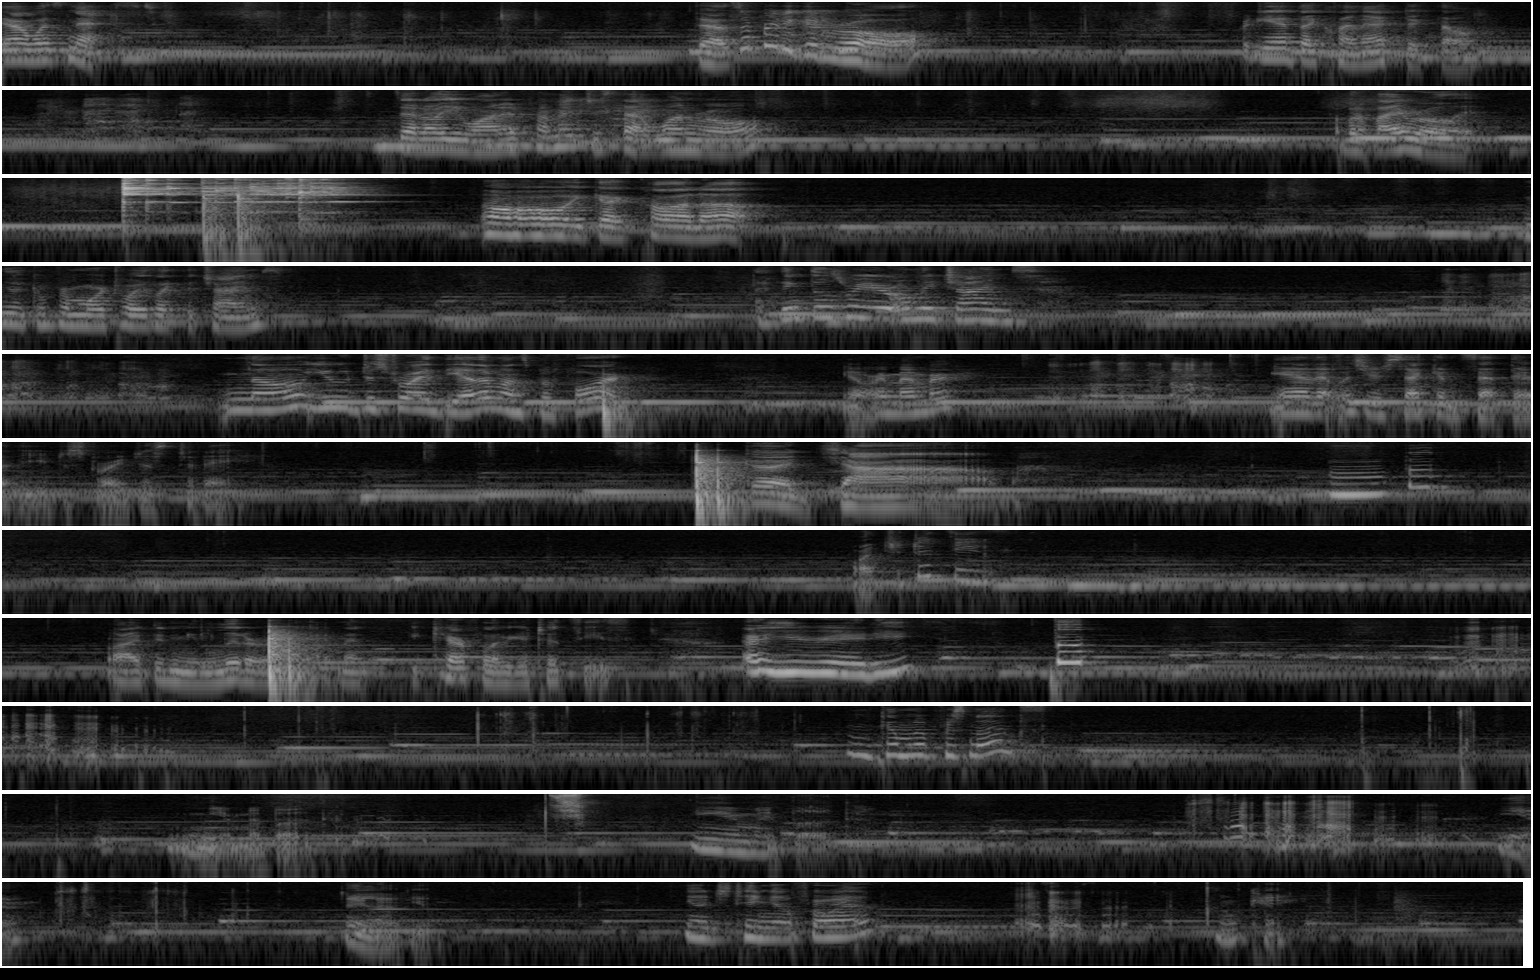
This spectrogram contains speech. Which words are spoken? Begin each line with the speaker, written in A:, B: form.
A: Yeah, what's next? That's a pretty good roll. Pretty anticlimactic though. Is that all you wanted from it? Just that one roll? How about if I roll it? Oh, it got caught up. You looking for more toys like the chimes? I think those were your only chimes. No, you destroyed the other ones before. You don't remember? Yeah, that was your second set there that you destroyed just today. Good job. Boop. Watch your tootsies. Well, I didn't mean literally. I meant be careful of your tootsies. Are you ready? Boop. You coming up for snacks? You're my bug. You're my bug. Yeah. I love you. You want to just hang out for a while?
